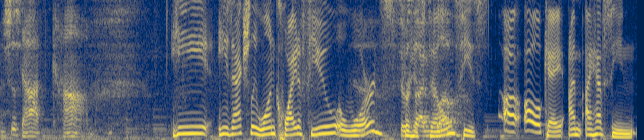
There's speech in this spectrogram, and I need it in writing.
was just Dot com. He he's actually won quite a few awards for his films. Club. He's oh, oh okay. I'm I have seen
